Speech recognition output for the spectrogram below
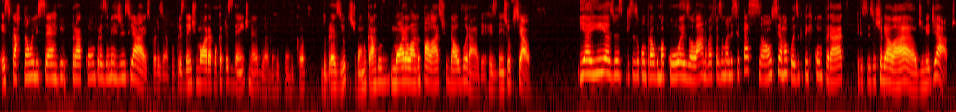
Esse cartão ele serve para compras emergenciais, por exemplo. O presidente mora, qualquer presidente né, da, da, República do Brasil, que estiver no cargo, mora lá no Palácio da Alvorada, residência oficial. E aí, às vezes, precisa comprar alguma coisa lá, não vai fazer uma licitação se é uma coisa que tem que comprar, precisa chegar lá de imediato.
